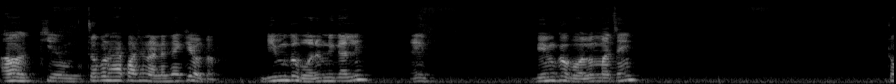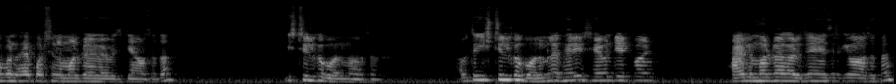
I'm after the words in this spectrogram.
अब के टु पोइन्ट फाइभ पर्सेन्ट भन्ने चाहिँ के हो त? बिमको भोल्युम निकाल्ने। है बिमको भोल्युममा चाहिँ टु पोइन्ट फाइभ पर्सेन्टले मल्टिप्लाई गरेपछि के आउँछ त? स्टिलको भोल्युम आउँछ। अब त्यो स्टिलको भोल्युमलाई फेरि सेभेन्टी एट पोइन्ट फाइभले मल्टिप्लाई गरेर चाहिँ एन्सर केमा आउँछ त?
